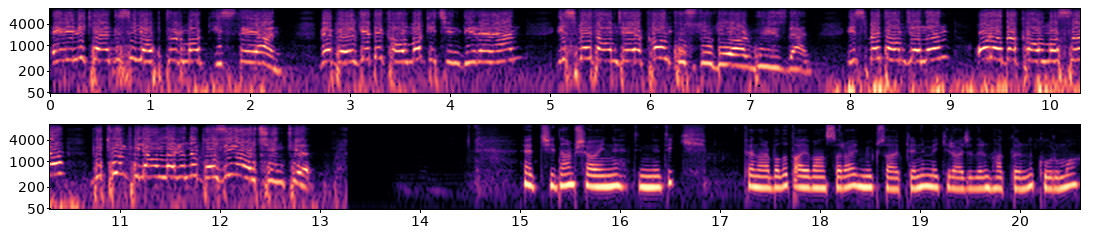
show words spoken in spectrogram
evini kendisi yaptırmak isteyen ve bölgede kalmak için direnen İsmet amcaya kan kusturdular bu yüzden. İsmet amcanın orada kalması bütün planlarını bozuyor çünkü. Evet Çiğdem Şahin'i dinledik. Fenerbalat Ayvansaray Mülk Sahiplerinin ve Kiracıların Haklarını Koruma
